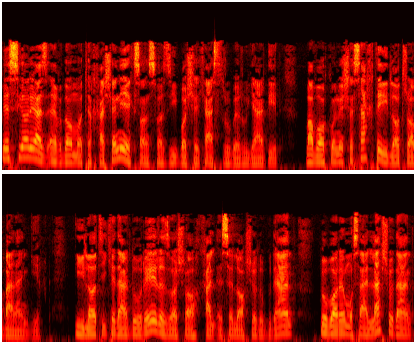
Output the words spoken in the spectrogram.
بسیاری از اقدامات خشن یکسانسازی با شکست روبرو گردید و واکنش سخت ایلات را برانگیخت ایلاتی که در دوره رضاشاه خل اصلاح شده بودند دوباره مسلح شدند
